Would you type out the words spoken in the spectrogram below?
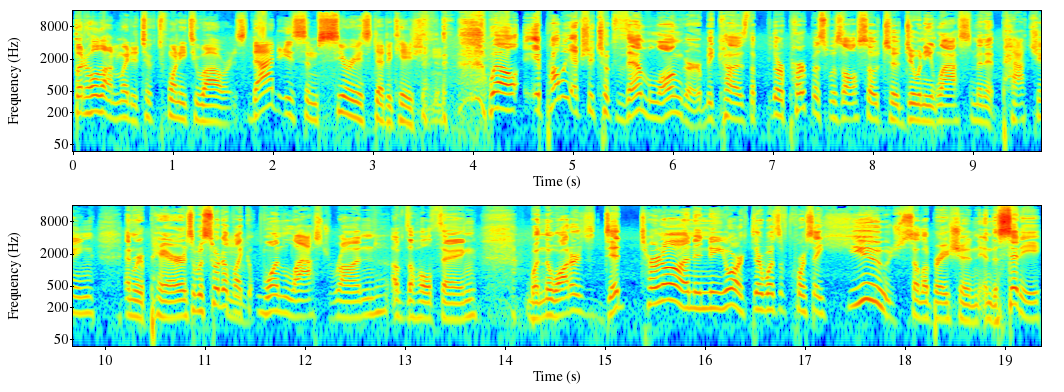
But hold on, wait, it took 22 hours. That is some serious dedication. Well, it probably actually took them longer because the, their purpose was also to do any last minute patching and repairs. It was sort of hmm. like one last run of the whole thing. When the waters did turn on in New York, there was, of course, a huge celebration in the city.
